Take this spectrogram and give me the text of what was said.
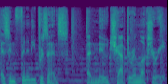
as Infiniti presents a new chapter in luxury,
